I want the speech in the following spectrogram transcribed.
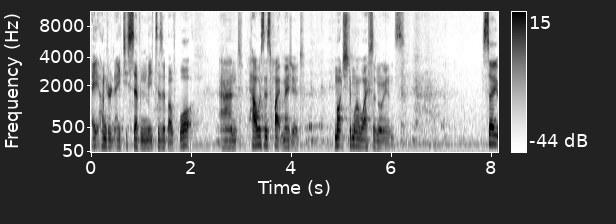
887 meters above what, and how is this height measured? Much to my wife's annoyance. So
